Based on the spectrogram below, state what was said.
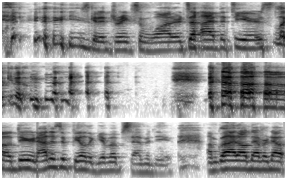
He's gonna drink some water to hide the tears. Look at him. oh, dude, how does it feel to give up 70? I'm glad I'll never know.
